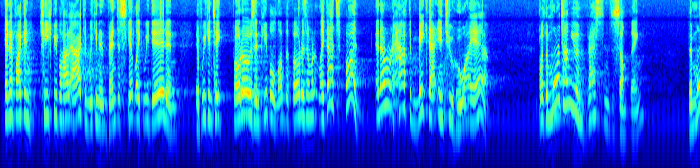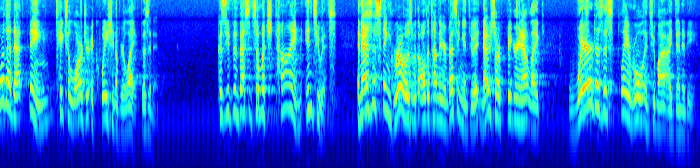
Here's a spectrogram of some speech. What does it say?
And if I can teach people how to act and we can invent a skit like we did and if we can take photos and people love the photos and like that's fun. And I don't have to make that into who I am. But the more time you invest into something, the more that that thing takes a larger equation of your life, doesn't it? Because you've invested so much time into it. And as this thing grows with all the time that you're investing into it, now you start figuring out like, where does this play a role into my identity?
